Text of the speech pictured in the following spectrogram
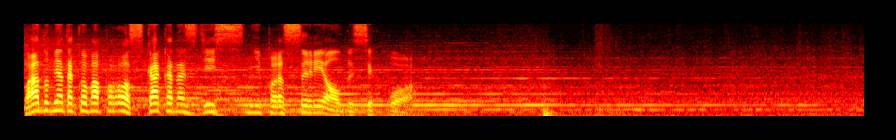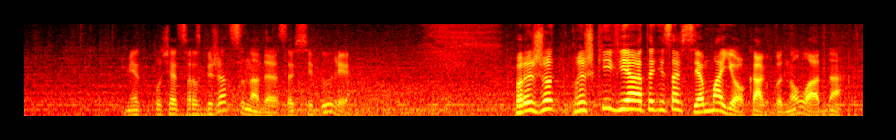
Правда, у меня такой вопрос. Как она здесь не просырела до сих пор? Мне тут, получается, разбежаться надо со всей дури. Прыжок, прыжки вверх это не совсем мое, как бы. Ну ладно. О,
